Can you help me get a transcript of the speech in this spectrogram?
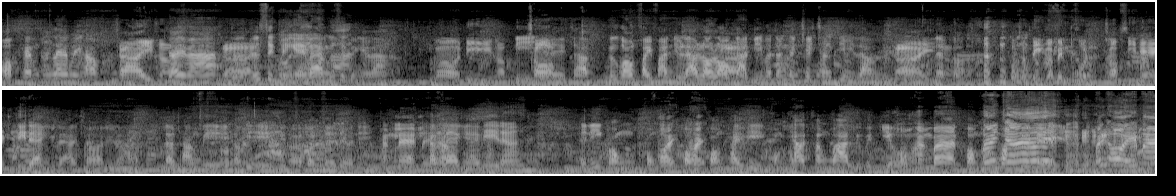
ออกแคมป์ครั้งแรกไหมครับ ใช่ครับ ใช่ไหมใช่ รู้สึกเป็นไงบ้าง รู้สึกเป็นไงบ้าง ก็ดีครับดีชอบ เลยครับคือความใฝ่ฝันอยู่แล้วเรารอโอกาสนี้มาตั้งแต่ใช้ช่างชีวิตเราได้นะครับปกติก็เป็นคนชอบสีแดงสีแดงอยู่แล้วชอบอยู่แล้วแล้วทางพี่เอ๋เอาพี่เอ๋เป็นสปอนเซอร์ด้วยวันนี้ครั้งแรกเลยครั้งแรกไงพี่นะอันนี้ของของหอยของหอยของใครพี่ของญาติข้างบ้านหรือไปเกี่ยวของทางบ้านของไม่ทางบ้านใช่ไม่ถอยมา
